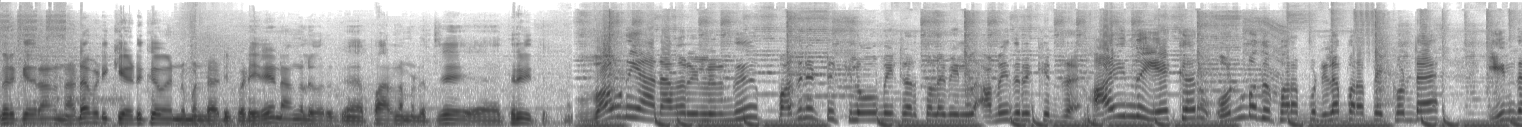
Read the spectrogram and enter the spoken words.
இவருக்கு எதிரான நடவடிக்கை எடுக்க வேண்டும் என்ற அடிப்படையிலே நாங்கள் இவருக்கு பாராளுமன்றத்தில் தெரிவித்திருக்கிறோம். வவுனியா நகரிலிருந்து பதினெட்டு கிலோமீட்டர் தொலைவில் அமைந்திருக்கின்ற ஐந்து ஏக்கர் ஒன்பது பரப்பு நிலப்பரப்பை கொண்ட இந்த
